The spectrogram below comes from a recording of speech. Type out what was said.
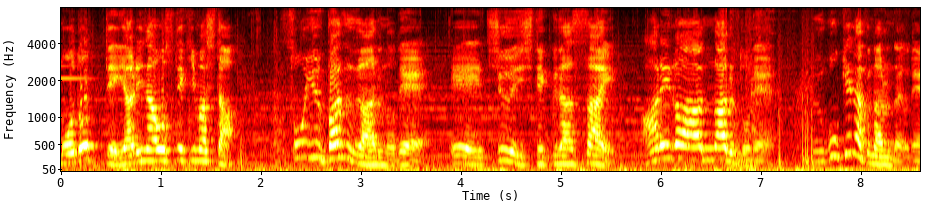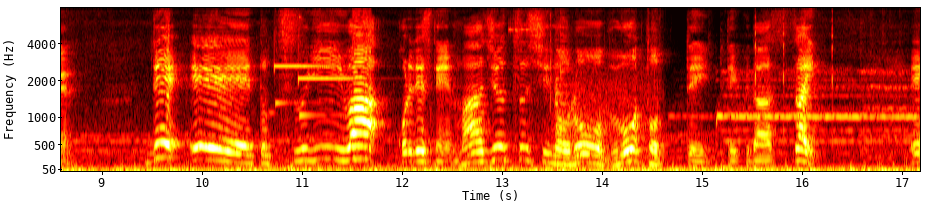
戻ってやり直してきました。そういうバグがあるので、えー、注意してください。あれがなるとね、動けなくなるんだよね。で、えーと、次は、これですね。魔術師のローブを取っていってください。えー、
